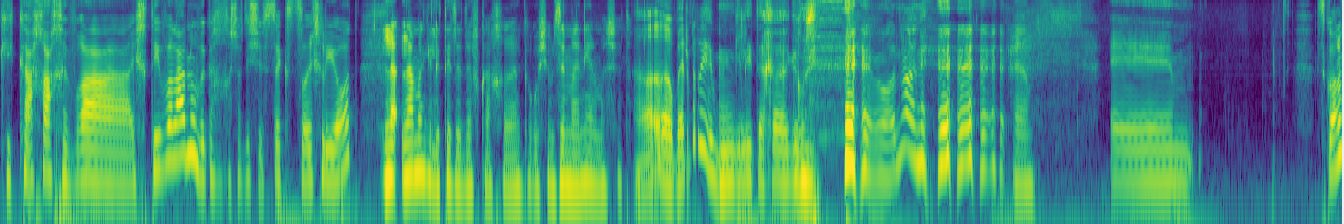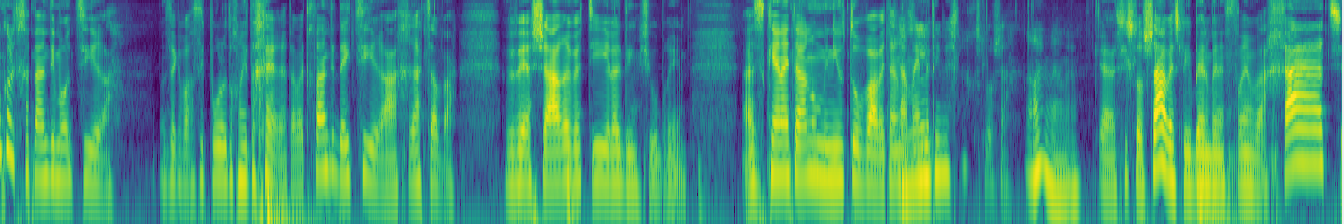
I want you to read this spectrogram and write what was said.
כי ככה החברה הכתיבה לנו, וככה חשבתי שסקס צריך להיות. למה גילית את זה דווקא אחרי הגירושים? זה מעניין מה שאת אומרת. אה, הרבה דברים גיליתי אחרי הגירושים, מאוד מעניין. כן. אמ, אז קודם כל התחתנתי מאוד צעירה. זה כבר סיפור לתוכנית אחרת, אבל התחתנתי די צעירה, אחרי הצבא. וישר הבאתי ילדים שהיו בריאים. אז כן, הייתה לנו מיניות טובה. כמה ילדים יש לך? שלושה. אוי, מהמם. כן, יש לי שלושה, ויש לי בן בן 21, ש...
